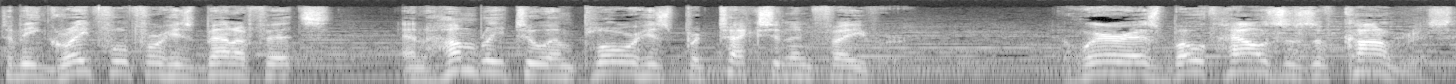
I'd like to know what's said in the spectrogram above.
to be grateful for His benefits, and humbly to implore His protection and favor. And whereas both houses of Congress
